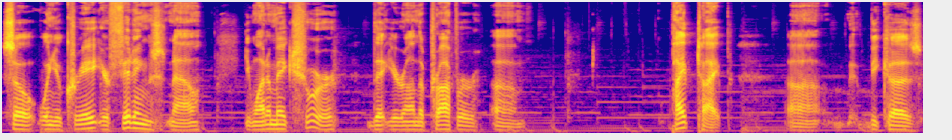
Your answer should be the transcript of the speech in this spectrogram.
So when you create your fittings now, you want to make sure that you're on the proper um, pipe type uh, because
